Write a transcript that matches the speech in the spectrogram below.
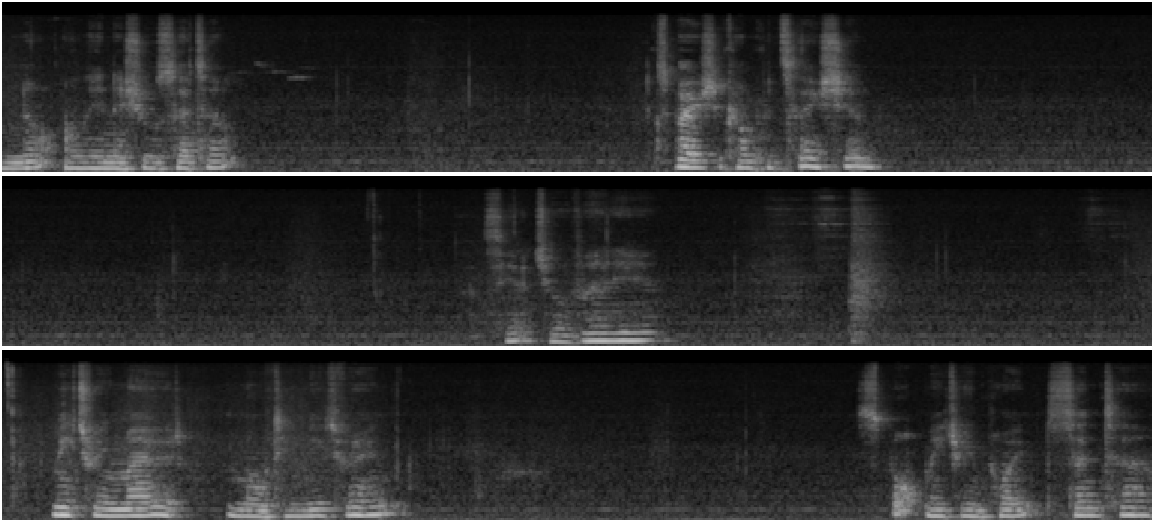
not on the initial setup. Exposure compensation. That's the actual value. Metering mode, multi-metering. Spot metering point center.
